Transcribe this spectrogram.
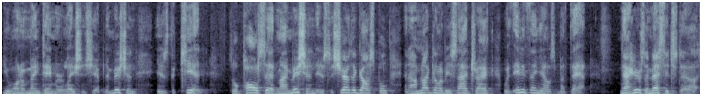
you want to maintain a relationship. The mission is the kid. So Paul said, My mission is to share the gospel, and I'm not going to be sidetracked with anything else but that. Now, here's the message to us.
